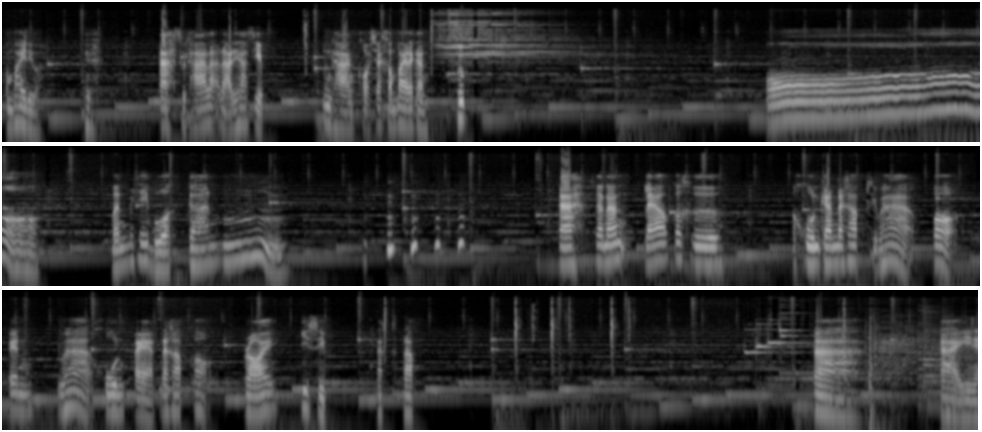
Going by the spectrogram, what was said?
คำใบ้ดีกว่า อะ สุดท้ายละด่านที่ห้าสิบครึ่งทางขอใช้คำใบ้แล้วกันปึ๊บอ๋อมันไม่ใช่บวกกัน อะ ฉะนั้นแล้วก็คือมาคูณกันนะครับ 15 ก็เป็น 15 คูณ 8 นะครับ ก็ 120 นะครับ อ่าได้ใน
